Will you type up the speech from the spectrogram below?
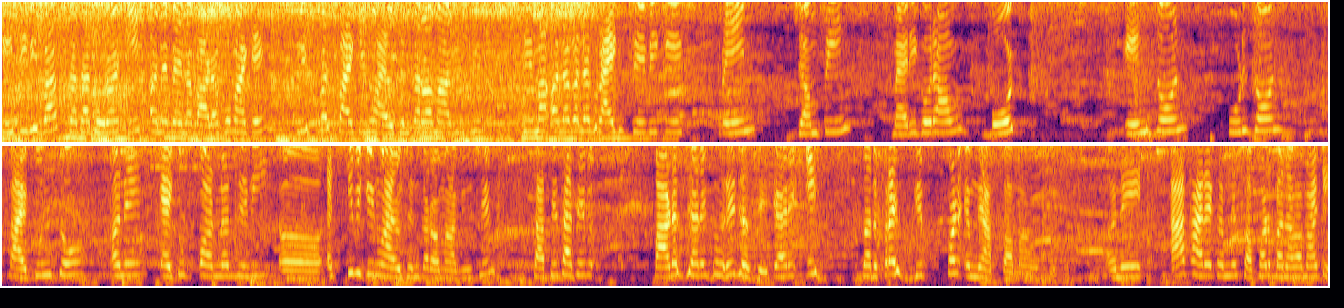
કેજી વિભાગ તથા ધોરણ એક અને બેના બાળકો માટે ક્રિસમસ પાર્ટીનું આયોજન કરવામાં આવ્યું છે. જેમાં અલગ અલગ રાઇડ્સ જેવી કે train, jumping merry go round boat, game zone, food zone, cartoon show અને ટેટુ કોર્નર જેવી એક્ટિવિટીનું આયોજન કરવામાં આવ્યું છે. સાથે સાથે બાળક જ્યારે ઘરે જશે ત્યારે એક સરપ્રાઇઝ ગિફ્ટ પણ એમને આપવામાં આવશે. અને આ કાર્યક્રમને સફળ બનાવવા માટે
